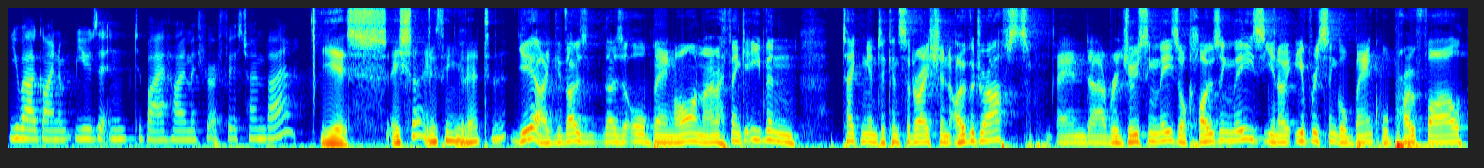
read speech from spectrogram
you are going to use it in, to buy a home if you're a first home buyer. Yes. Isa, anything you'd add to that? Yeah, those those are all bang on, and I think even taking into consideration overdrafts and uh, reducing these or closing these, you know, every single bank will profile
